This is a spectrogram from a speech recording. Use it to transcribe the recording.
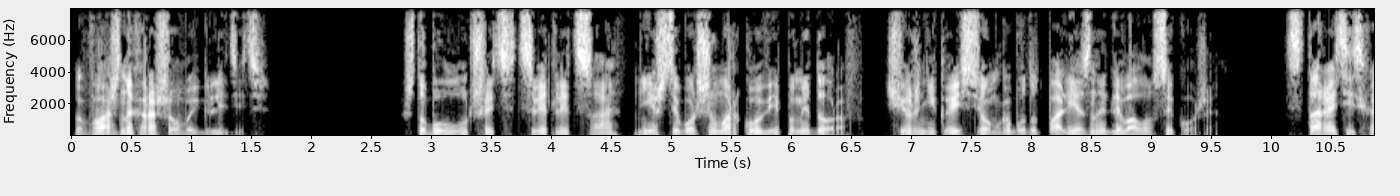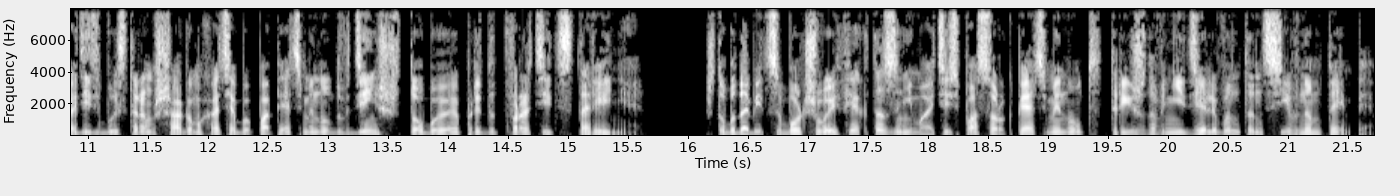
Важно хорошо выглядеть. Чтобы улучшить цвет лица, ешьте больше моркови и помидоров. Черника и семга будут полезны для волос и кожи. Старайтесь ходить быстрым шагом хотя бы по 5 минут в день, чтобы предотвратить старение. Чтобы добиться большего эффекта, занимайтесь по 45 минут трижды в неделю в интенсивном темпе.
